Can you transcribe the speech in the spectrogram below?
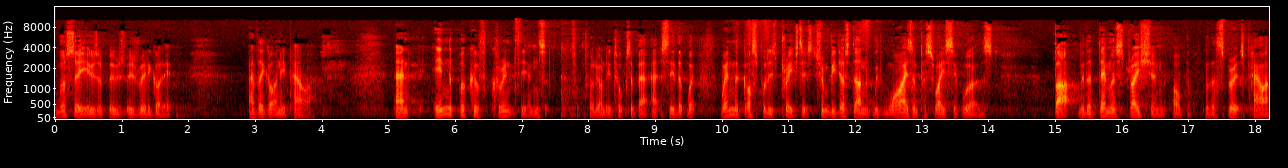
we'll see who's, who's, who's really got it. Have they got any power? And in the book of Corinthians, it talks about actually that when the gospel is preached, it shouldn't be just done with wise and persuasive words, but with a demonstration of the, of the Spirit's power,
